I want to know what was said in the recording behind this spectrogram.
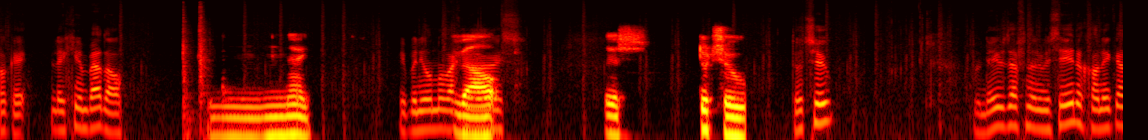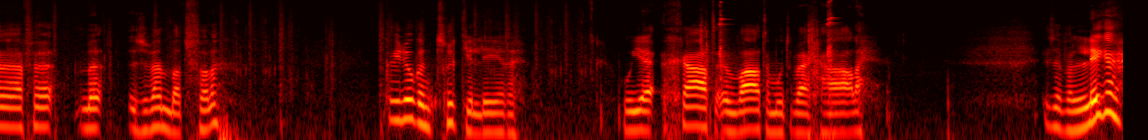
Oké, lig je in bed al? Mm, Nee, Ik ben niet onderweg Wel. naar huis. dus tot zo. Tot zo. Dan even even naar de wc, dan kan ik even mijn zwembad vullen. Kan je ook een trucje leren. Hoe je gaten en water moet weghalen. Eens even liggen.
